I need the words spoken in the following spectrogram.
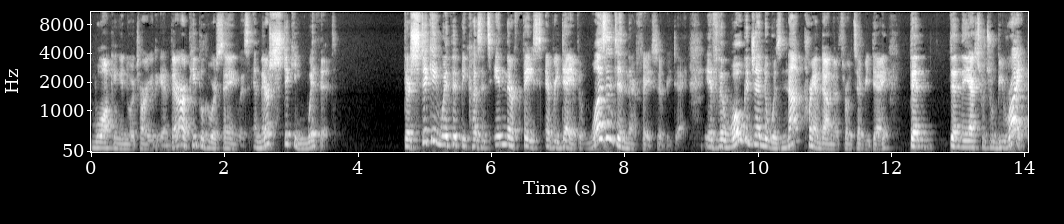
walking into a Target again. There are people who are saying this, and they're sticking with it they're sticking with it because it's in their face every day. If it wasn't in their face every day, if the woke agenda was not crammed down their throats every day, then then the experts would be right.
